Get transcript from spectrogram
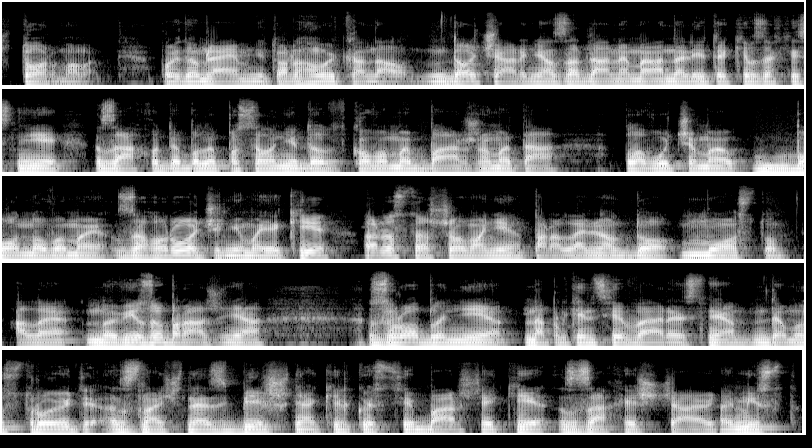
штормами. Повідомляє моніторинговий канал. До червня, за даними аналітиків, захисні заходи були посилені додатковими баржами та плавучими боновими загородженнями, які розташовані паралельно до мосту. Але нові зображення, зроблені наприкінці вересня, демонструють значне збільшення кількості барж, які захищають міст.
